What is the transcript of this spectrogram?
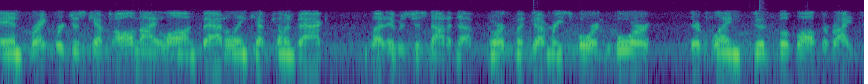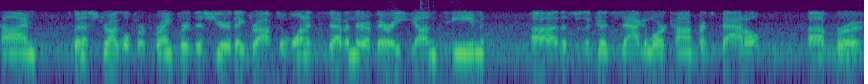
And Frankfort just kept all night long battling, kept coming back, but it was just not enough. North Montgomery's 4 and 4. They're playing good football at the right time. It's been a struggle for Frankfort this year. They dropped to one and seven. They're a very young team. Uh, this was a good Sagamore Conference battle uh, for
